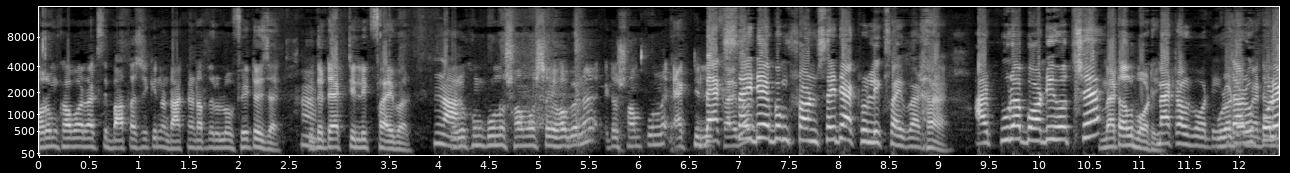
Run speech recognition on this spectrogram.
গরম খাবার রাখছে বাতাসে কিনা ঢাকনাটা আপনার হলো ফেটে যায়। কিন্তু এটা অ্যাক্টিলিক ফাইবার। এরকম কোনো সমস্যাই হবে না এটা সম্পূর্ণ অ্যাক্টিলিক ব্যাক সাইডে এবং ফ্রন্ট সাইডে অ্যাক্রিলিক ফাইবার হ্যাঁ। আর পুরো বডি হচ্ছে মেটাল বডি মেটাল বডি তার উপরে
